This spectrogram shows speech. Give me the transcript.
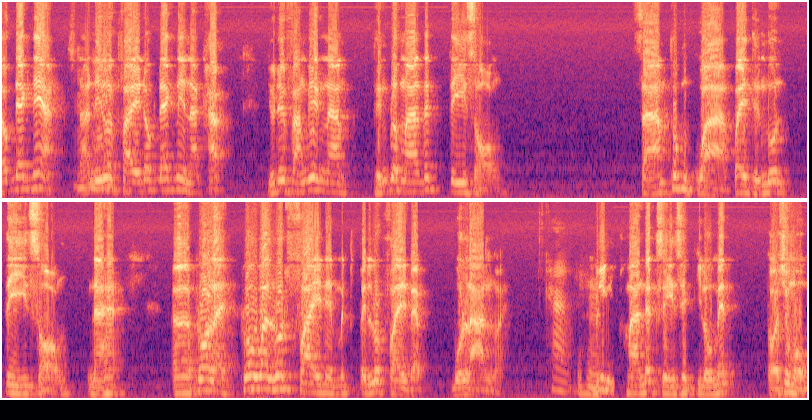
ด็อกแดกเนี่ยสถานีรถไฟด็อกแดกเนี่ยนะครับ อยู่ในฝั่งเวียดนามถึงประมาณสักตีสองสามทุ่มกว่าไปถึงนู่นตีสองนะฮะเเพราะอะไรเพราะว่ารถไฟเนี่ยมันเป็นรถไฟแบบ โบราณหน่อยค่ะอือฮึวิ่งประมาณสักสี่สิบกิโลเมตรต่อชั่วโมง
